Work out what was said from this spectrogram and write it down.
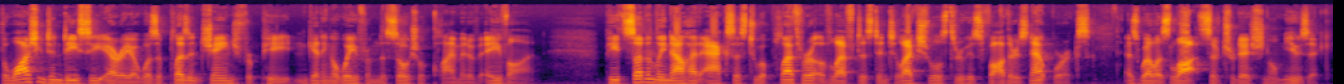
The Washington, D.C. area was a pleasant change for Pete in getting away from the social climate of Avon. Pete suddenly now had access to a plethora of leftist intellectuals through his father's networks, as well as lots of traditional music.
